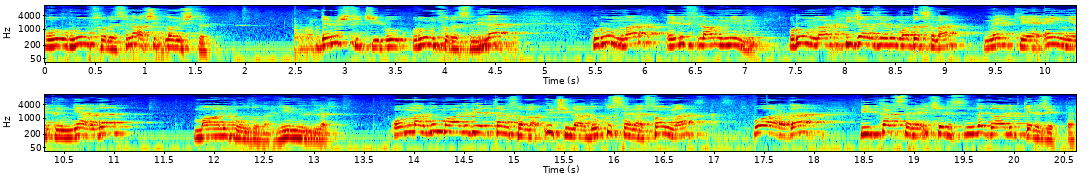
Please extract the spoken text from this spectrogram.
bu Rum suresini açıklamıştı. Demişti ki bu Rum suresinde Rumlar Elif Lam Mim Rumlar Hicaz Yarımadası'na Mekke'ye en yakın yerde mağlup oldular, yenildiler. Onlar bu mağlubiyetten sonra 3 ila 9 sene sonra bu arada birkaç sene içerisinde galip gelecekler.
